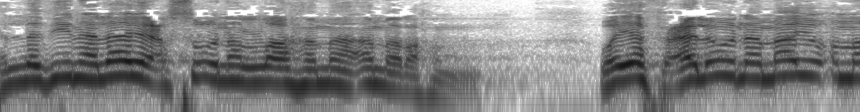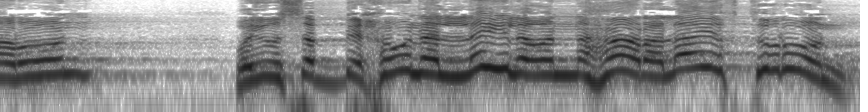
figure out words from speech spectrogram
الذين لا يعصون الله ما أمرهم ويفعلون ما يؤمرون ويسبحون الليل والنهار لا يفترون.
